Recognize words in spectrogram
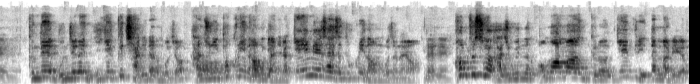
네네. 근데 문제는 이게 끝이 아니라는 거죠. 단순히 어. 토큰이 나오는 게 아니라 게임 회사에서 토큰이 나오는 거잖아요. 네네. 컴투스가 가지고 있는 어마어마한 그런 게임들이 있단 말이에요.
